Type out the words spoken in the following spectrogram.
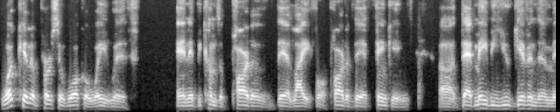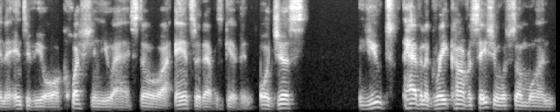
what can a person walk away with and it becomes a part of their life or a part of their thinking uh, that maybe you given them in an interview or a question you asked or an answer that was given or just you t- having a great conversation with someone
